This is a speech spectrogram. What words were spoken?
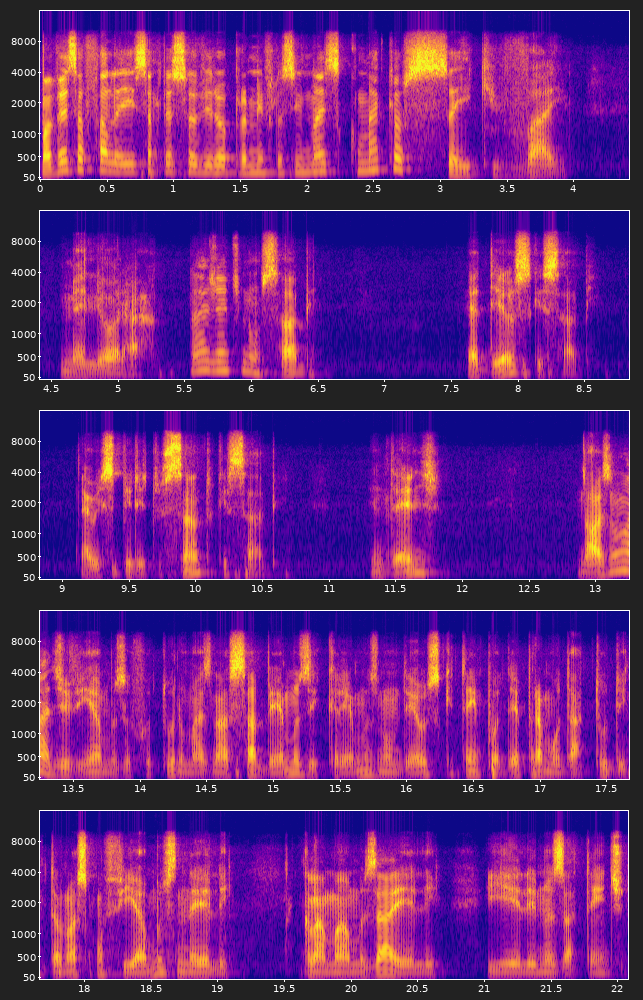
Uma vez eu falei isso, a pessoa virou para mim e falou assim: Mas como é que eu sei que vai melhorar? A gente não sabe. É Deus que sabe. É o Espírito Santo que sabe. Entende? Nós não adivinhamos o futuro, mas nós sabemos e cremos num Deus que tem poder para mudar tudo. Então nós confiamos nele, clamamos a ele e ele nos atende.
